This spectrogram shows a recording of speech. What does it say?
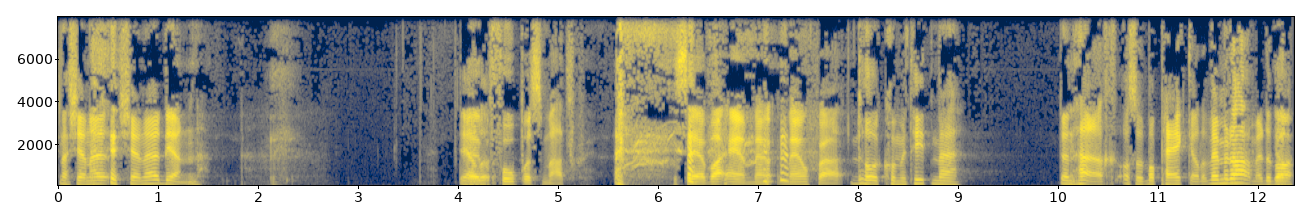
När känner jag, känner jag den? Det är är på fotbollsmatch. Så ser jag bara en mä- människa. du har kommit hit med den här och så bara pekar du. Vem är du här med? Du bara,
